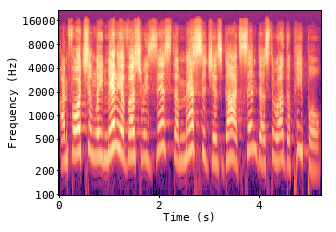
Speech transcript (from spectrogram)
Unfortunately, many of us resist the messages God sends us through other people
